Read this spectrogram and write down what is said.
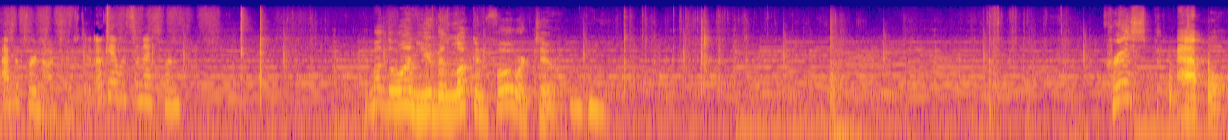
I prefer non-toasted. Okay, what's the next one? How about the one you've been looking forward to? Crisp apple.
